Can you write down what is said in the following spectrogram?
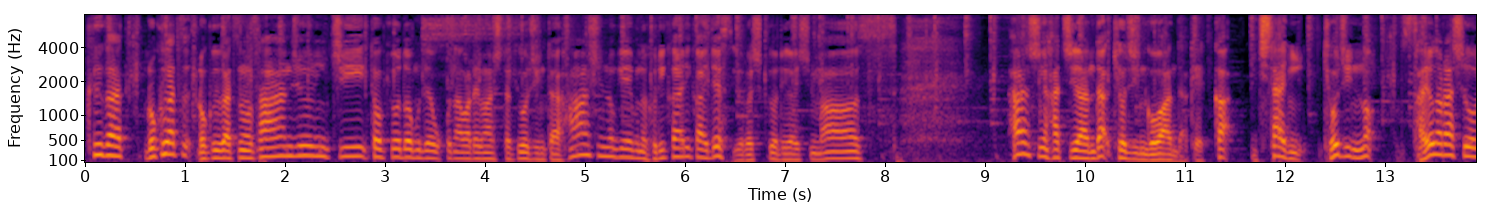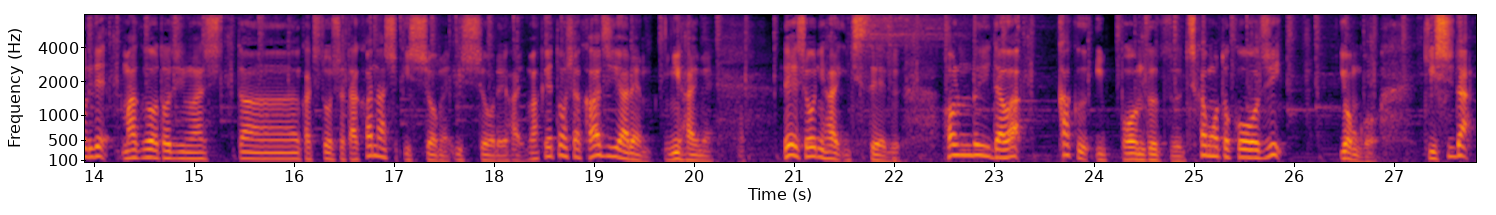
9月、6月、6月の30日、東京ドームで行われました巨人対阪神のゲームの振り返り会です。よろしくお願いします。阪神8安打、巨人5安打、結果1対2、巨人のサヨナラ勝利で幕を閉じました。勝ち投手は高梨1勝目、1勝0敗。負け投手は梶谷蓮2敗目。0勝2敗1セーブ。本塁打は各1本ずつ、近本浩二4号、岸田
